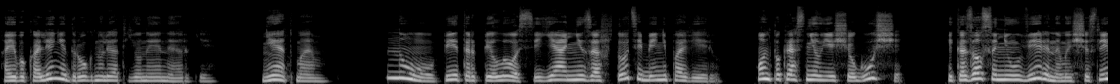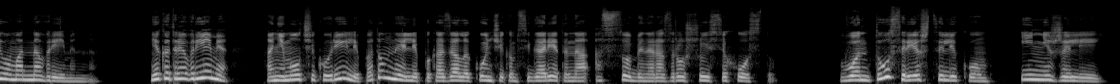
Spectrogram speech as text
а его колени дрогнули от юной энергии. «Нет, мэм». «Ну, Питер Пелоси, я ни за что тебе не поверю». Он покраснел еще гуще и казался неуверенным и счастливым одновременно. Некоторое время они молча курили, потом Нелли показала кончиком сигареты на особенно разросшуюся хосту. «Вон ту срежь целиком и не жалей.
